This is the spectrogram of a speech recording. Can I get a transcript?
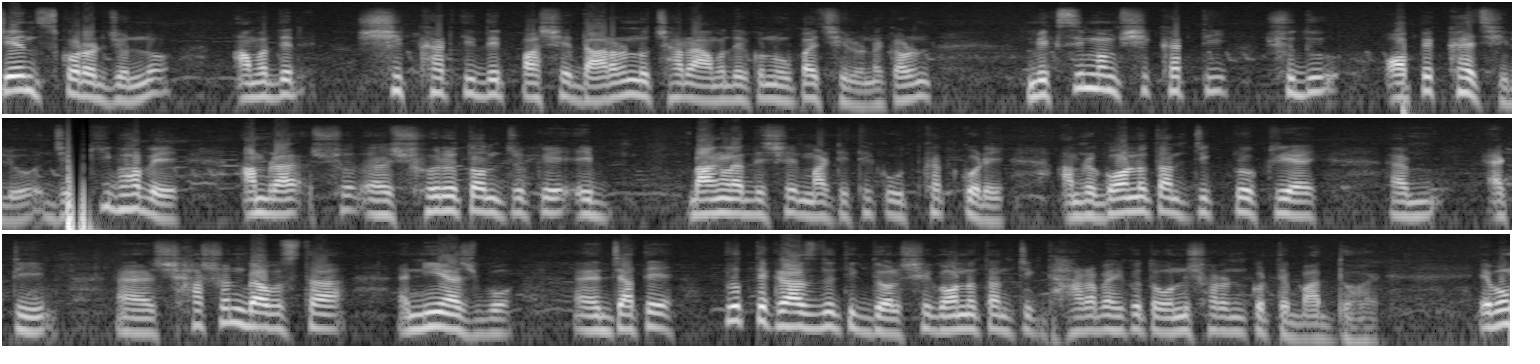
চেঞ্জ করার জন্য আমাদের শিক্ষার্থীদের পাশে দাঁড়ানো ছাড়া আমাদের কোনো উপায় ছিল না। কারণ ম্যাক্সিমাম শিক্ষার্থী শুধু অপেক্ষায় ছিল যে কীভাবে আমরা স্বৈরতন্ত্রকে এই বাংলাদেশের মাটি থেকে উৎখাত করে আমরা গণতান্ত্রিক প্রক্রিয়ায় একটি শাসন ব্যবস্থা নিয়ে আসব যাতে প্রত্যেক রাজনৈতিক দল সে গণতান্ত্রিক ধারাবাহিকতা অনুসরণ করতে বাধ্য হয়। এবং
